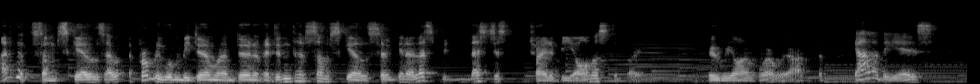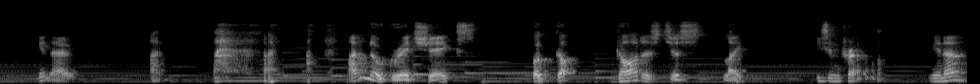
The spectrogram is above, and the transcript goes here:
I've got some skills. I, I probably wouldn't be doing what I'm doing if I didn't have some skills. So you know, let's be, let's just try to be honest about who we are and where we are. But the reality is, you know, I, I'm no great shakes, but God, God is just like He's incredible. You know,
